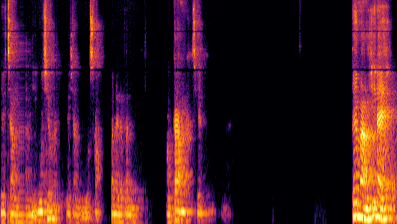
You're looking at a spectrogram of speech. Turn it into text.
Dây chẳng nhĩ mũi trước này dây chẳng nhĩ mũi sau. Phần này là phần bằng căng trên. Cái màng nhĩ này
